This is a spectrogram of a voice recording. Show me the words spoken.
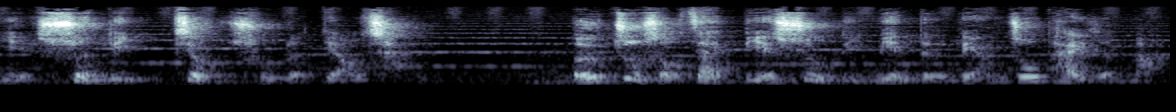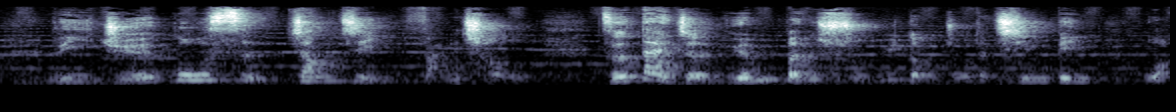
也顺利救出了貂蝉。而驻守在别墅里面的凉州派人马。李傕、郭汜、张济、樊稠，则带着原本属于董卓的亲兵往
